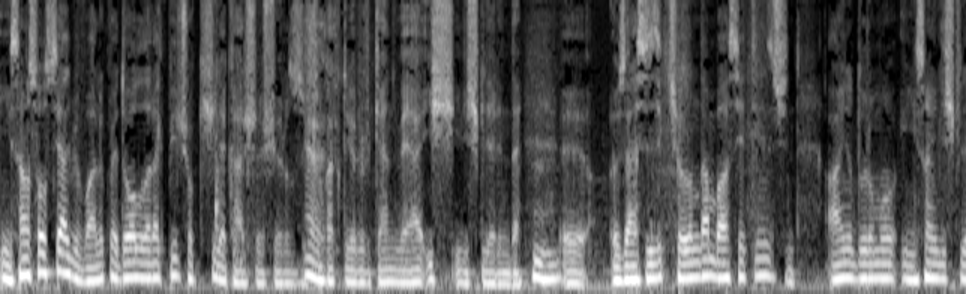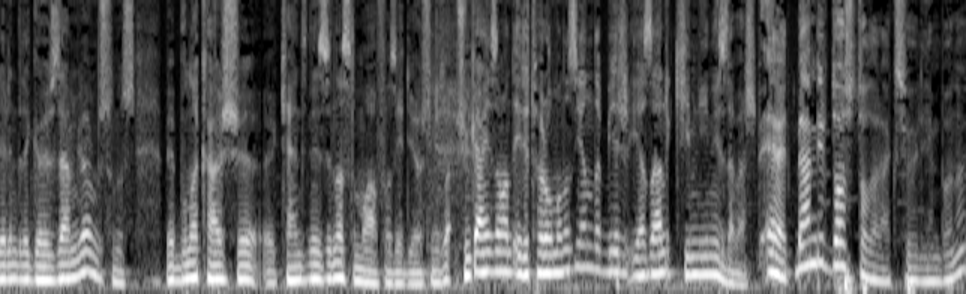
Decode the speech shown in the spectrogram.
insan sosyal bir varlık ve doğal olarak birçok kişiyle karşılaşıyoruz evet. sokakta yürürken veya iş ilişkilerinde. Ee, özensizlik çağından bahsettiğiniz için aynı durumu insan ilişkilerinde de gözlemliyor musunuz? Ve buna karşı e, kendinizi nasıl muhafaza ediyorsunuz? Çünkü aynı zamanda editör olmanız yanında bir yazarlık kimliğiniz de var. Evet ben bir dost olarak söyleyeyim bunu.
